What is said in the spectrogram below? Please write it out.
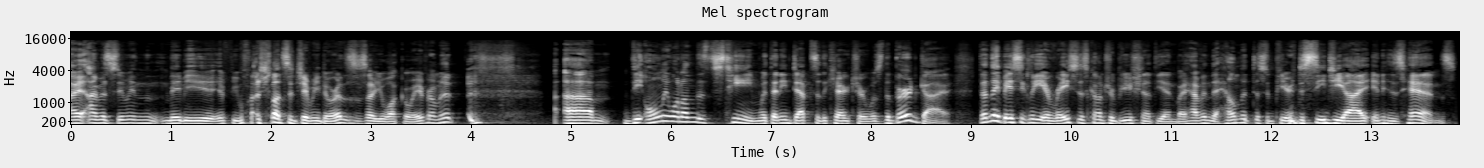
I, I'm assuming maybe if you watch lots of Jimmy Dore, this is how you walk away from it. Um, the only one on this team with any depth to the character was the bird guy. Then they basically erase his contribution at the end by having the helmet disappear into CGI in his hands.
